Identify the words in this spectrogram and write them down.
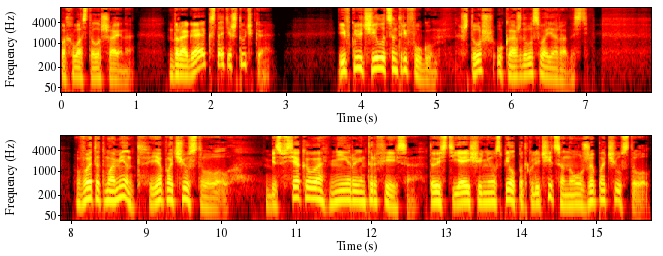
похвастала Шайна. Дорогая, кстати, штучка. И включила центрифугу. Что ж, у каждого своя радость. В этот момент я почувствовал, без всякого нейроинтерфейса. То есть я еще не успел подключиться, но уже почувствовал.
